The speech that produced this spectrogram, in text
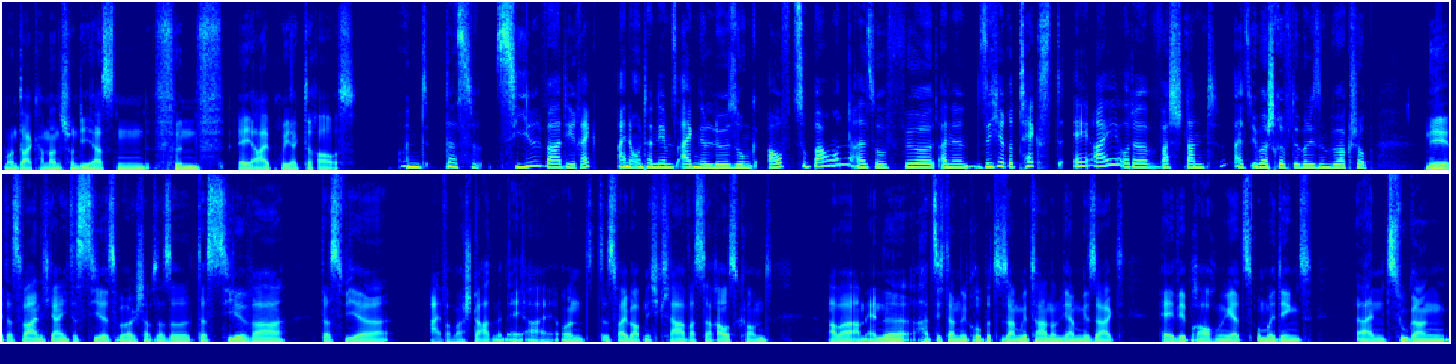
Und da kamen dann schon die ersten fünf AI-Projekte raus. Und das Ziel war direkt, eine unternehmenseigene Lösung aufzubauen, also für eine sichere Text-AI oder was stand als Überschrift über diesen Workshop? Nee, das war eigentlich gar nicht das Ziel des Workshops. Also das Ziel war, dass wir einfach mal starten mit AI. Und es war überhaupt nicht klar, was da rauskommt. Aber am Ende hat sich dann eine Gruppe zusammengetan und wir haben gesagt, hey, wir brauchen jetzt unbedingt einen Zugang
